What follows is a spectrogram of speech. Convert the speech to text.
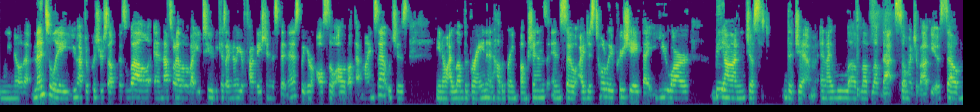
we know that mentally you have to push yourself as well and that's what i love about you too because i know your foundation is fitness but you're also all about that mindset which is you know, I love the brain and how the brain functions. And so I just totally appreciate that you are beyond just the gym. And I love, love, love that so much about you. So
